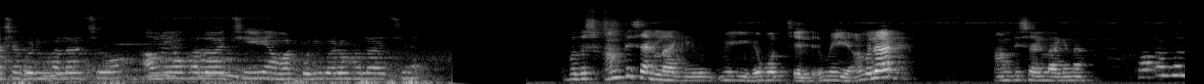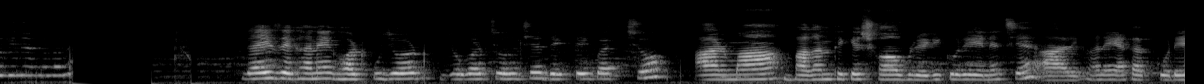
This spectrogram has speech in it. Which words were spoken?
আশা করি ভালো আছো। আমিও ভালো আছি আমার পরিবারও ভালো আছে। বলতে শান্তি শাক লাগে মেয়ে হেবর ছেলে মেয়ে। আমি বলে "আহ, শান্তি শাক লাগে না। গাইজ এখানে ঘট পুজোর জোগাড় চলছে দেখতেই পাচ্ছ। আর মা বাগান থেকে সব রেডি করে এনেছে আর এখানে এক এক করে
